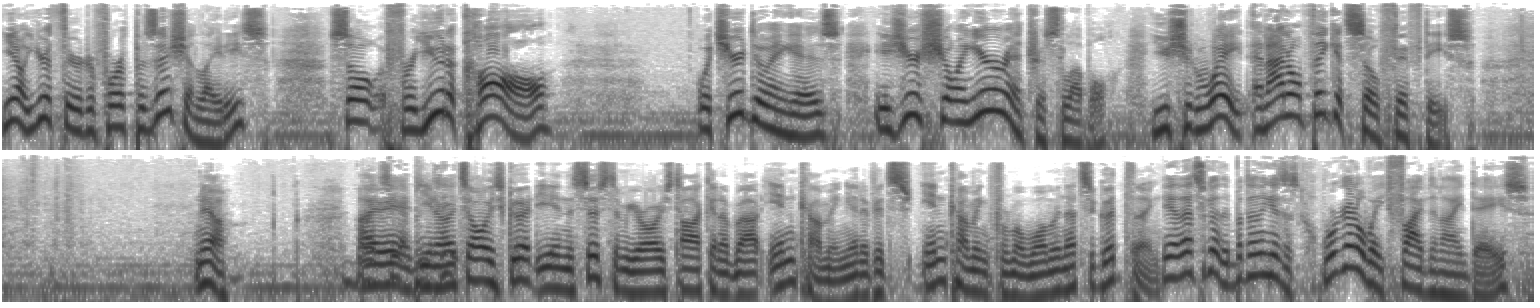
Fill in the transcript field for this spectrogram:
you know, you're third or fourth position, ladies. So for you to call, what you're doing is is you're showing your interest level. You should wait, and I don't think it's so fifties. Yeah. I mean, you know, it's always good in the system. You're always talking about incoming, and if it's incoming from a woman, that's a good thing. Yeah, that's a good. Thing. But the thing is, this, we're going to wait five to nine days.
